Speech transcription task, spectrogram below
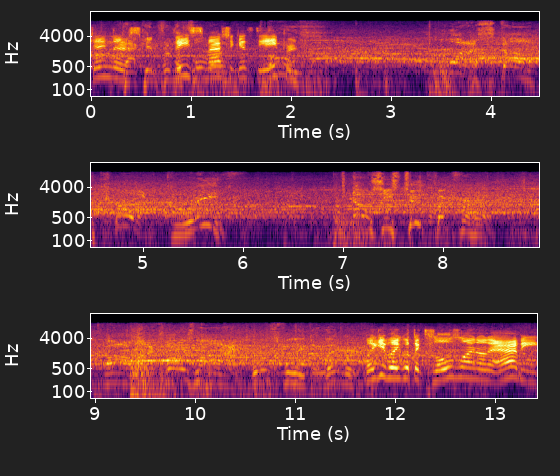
Getting their Back the face smashed against the apron. What a stomp. Good grief. No, she's too quick for her. Oh, what a clothesline. Forcefully delivered. Blinky Blink with the clothesline on Abby.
